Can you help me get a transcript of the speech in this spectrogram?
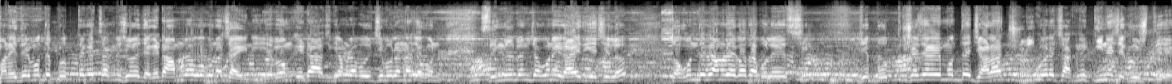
মানে এদের মধ্যে প্রত্যেকের চাকরি চলে যাক, এটা আমরাও কখনো চাইনি। এবং এটা আজকে আমরা বলছি বলে না, যখন সিঙ্গেল ব্যাংক যখন এই রায় দিয়েছিল তখন থেকে আমরা কথা বলে এসেছি যে বত্রিশ হাজারের মধ্যে যারা চুরি করে চাকরি কিনেছে ঘুষ দিয়ে,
